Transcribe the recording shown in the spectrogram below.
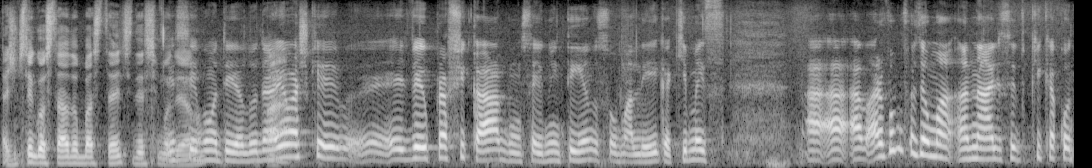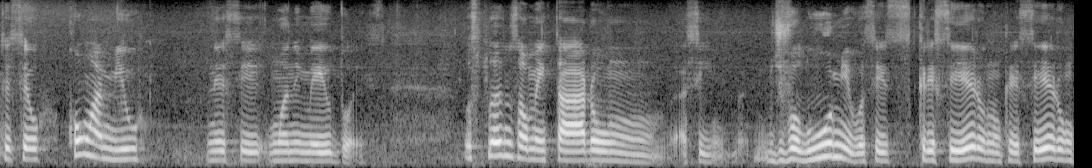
A gente tem gostado bastante desse modelo. Esse modelo, né? Ah. Eu acho que ele veio para ficar, não sei, não entendo, sou uma leiga aqui, mas agora vamos fazer uma análise do que, que aconteceu com a Mil nesse um ano e meio, dois. Os planos aumentaram, assim, de volume, vocês cresceram, não cresceram?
